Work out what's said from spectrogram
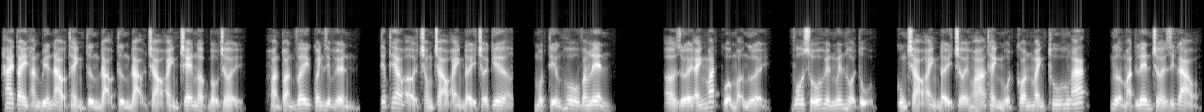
hai tay hắn biến ảo thành từng đạo từng đạo trào ảnh che ngập bầu trời hoàn toàn vây quanh diệp huyền tiếp theo ở trong trào ảnh đầy trời kia một tiếng hô vang lên. Ở dưới ánh mắt của mọi người vô số huyền nguyên hội tụ cùng trào ảnh đầy trời hóa thành một con manh thu hung ác ngửa mặt lên trời dích đạo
